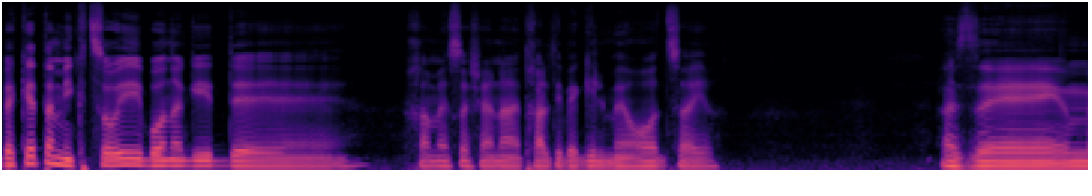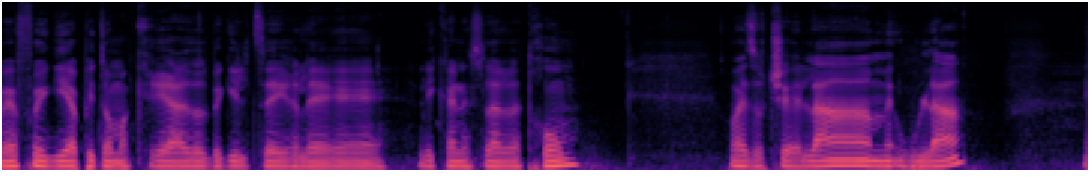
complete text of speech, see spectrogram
בקטע מקצועי, בוא נגיד, uh, 15 שנה, התחלתי בגיל מאוד צעיר. אז uh, מאיפה הגיעה פתאום הקריאה הזאת בגיל צעיר ל... להיכנס לה לתחום? וואי, זאת שאלה מעולה. Uh,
